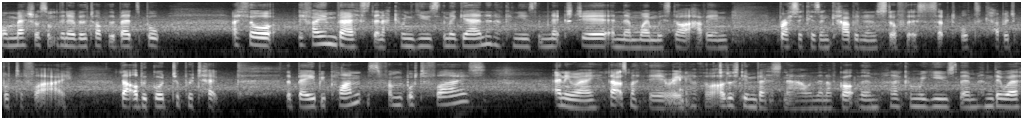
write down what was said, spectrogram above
or mesh or something over the top of the beds but I thought if I invest then I can use them again and I can use them next year and then when we start having brassicas and cabbage and stuff that are susceptible to cabbage butterfly that'll be good to protect the baby plants from the butterflies. Anyway that's my theory. I thought I'll just invest now and then I've got them and I can reuse them and they were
